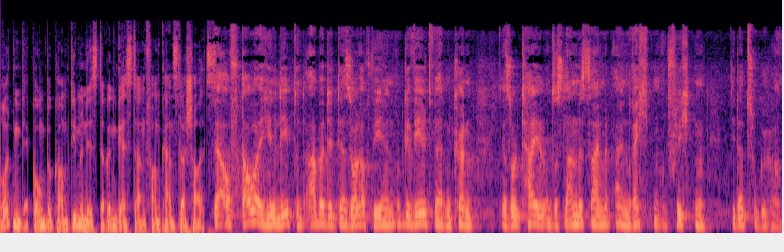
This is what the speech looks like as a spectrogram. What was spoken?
Rückendeckung bekommt die Ministerin gestern von Kanzler Scholz. Wer auf Dauer hier lebt und arbeitet, der soll auch wählen und gewählt werden können. Der soll Teil unseres Landes sein mit allen Rechten und Pflichten, die dazugehören.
